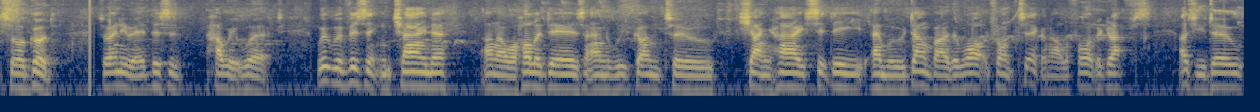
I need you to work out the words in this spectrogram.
so good. So anyway, this is how it worked. We were visiting China on our holidays and we've gone to Shanghai city and we were down by the waterfront taking all the photographs as you do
